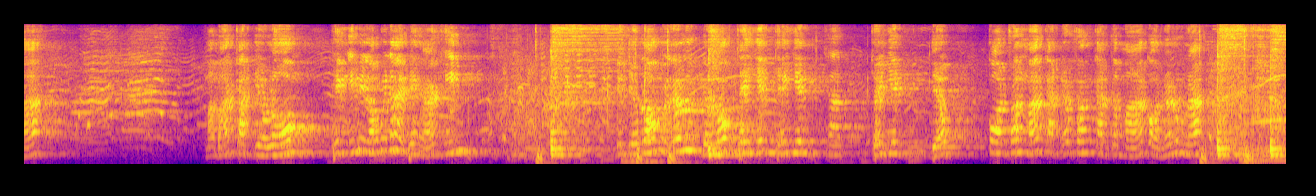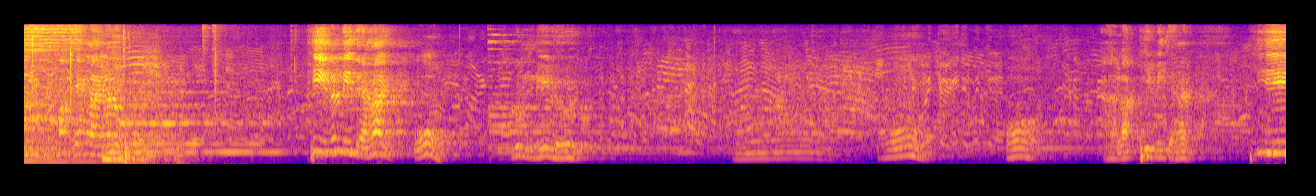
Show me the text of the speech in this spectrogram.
ฮะ มาหมากัดเดี๋ยวร้อง เพลงนี้ไม่ร้องไม่ได้เพลงหากิน เดี๋ยวเดี๋ยวร้องก่อนนะลูกเดี๋ยวร้องใจเย็นใจเย็นครับใจเย็นเดี๋ยวก่อนฟังหมากัดเดี๋ยวฟังกัดกับหมาก่อนนะลูกนะฟังเพลงอะไรนะลูกพี่นั้นมีแต่ให้ โอ้รุ่นนี้เลยโอ้โอ้โอ้อ่ารักพี่มีแต่ให้พี่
